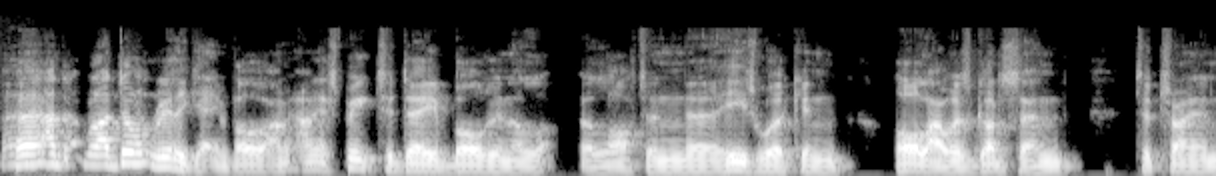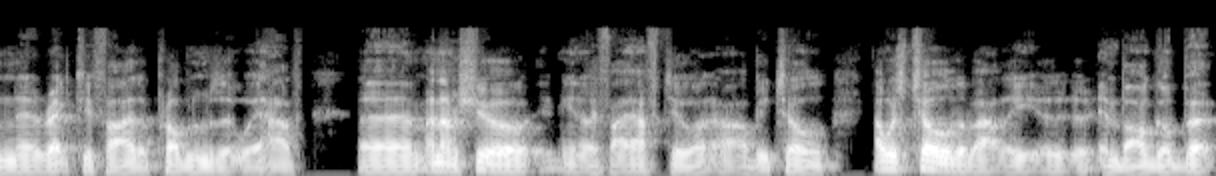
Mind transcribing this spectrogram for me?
Uh, I, well, I don't really get involved. I, mean, I speak to Dave Baldwin a, a lot, and uh, he's working all hours, godsend, to try and uh, rectify the problems that we have. Um, and I'm sure, you know, if I have to, I'll be told. I was told about the uh, uh, embargo, but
